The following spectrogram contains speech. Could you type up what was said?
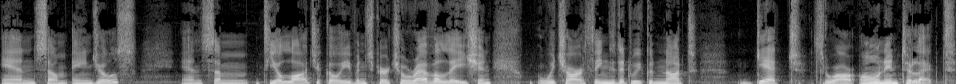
and some angels and some theological, even spiritual revelation, which are things that we could not get through our own intellect.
